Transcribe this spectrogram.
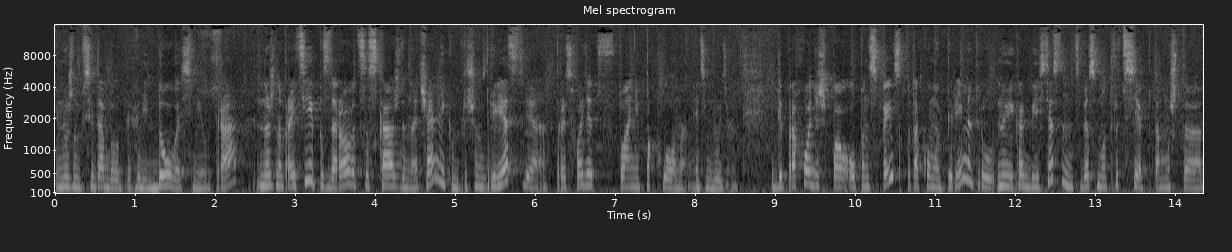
и нужно всегда было приходить до 8 утра. Нужно пройти и поздороваться с каждым начальником, причем приветствие происходит в плане поклона этим людям. И ты проходишь по open space, по такому периметру, ну и как бы, естественно, на тебя смотрят все, потому что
